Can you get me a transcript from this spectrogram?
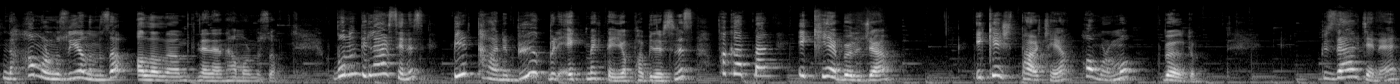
Şimdi hamurumuzu yanımıza alalım, dinlenen hamurumuzu. Bunu dilerseniz bir tane büyük bir ekmek de yapabilirsiniz. Fakat ben ikiye böleceğim. İki eşit parçaya hamurumu böldüm. Güzelce ne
